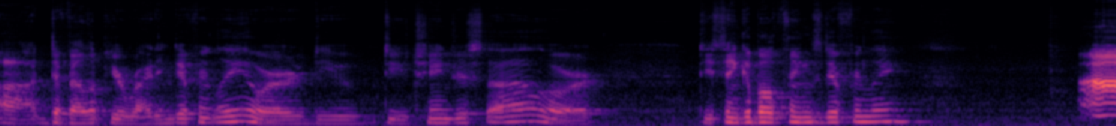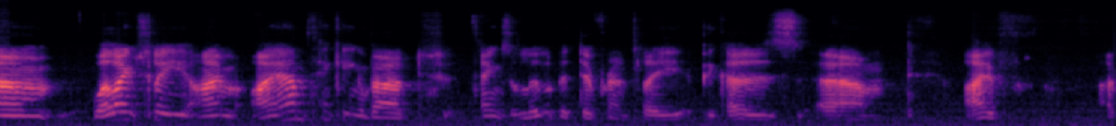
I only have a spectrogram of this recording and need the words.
uh, develop your writing differently, or do you do you change your style, or do you think about things differently? Um, well, actually, I'm I am thinking about things a little bit differently because um, I've I,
